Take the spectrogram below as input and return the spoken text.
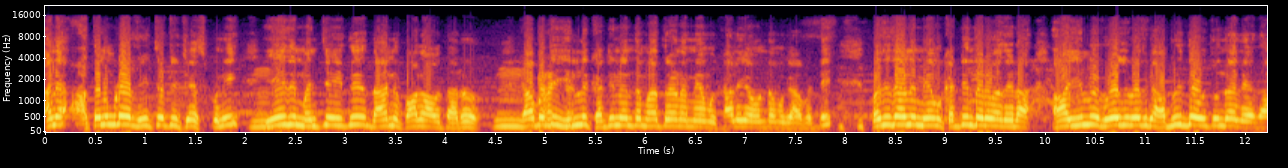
అని అతను కూడా రీసెర్చ్ చేసుకుని ఏది మంచి అయితే దాన్ని ఫాలో అవుతారు. కాబట్టి ఇల్లు కట్టినంత మాత్రాన మేము ఖాళీగా ఉంటాము కాబట్టి ప్రతిదాన్ని మేము కట్టిన తర్వాత కూడా ఆ ఇల్లు రోజు రోజుకి అభివృద్ధి అవుతుందా లేదా.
